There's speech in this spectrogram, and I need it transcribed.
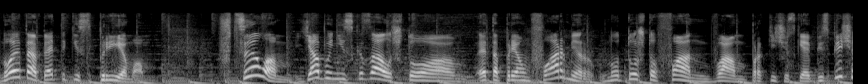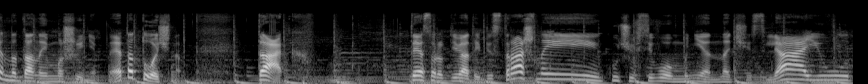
Но это опять-таки с премом. В целом, я бы не сказал, что это прям фармер, но то, что фан вам практически обеспечен на данной машине, это точно. Так, Т-49 бесстрашный, кучу всего мне начисляют.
